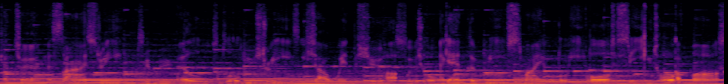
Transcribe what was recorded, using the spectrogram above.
can turn aside streams, remove hills, pluck trees, we shall win, pursued Potts with a chuckle. Again the reeve smiled, but he paused to speak. You talk of marks,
